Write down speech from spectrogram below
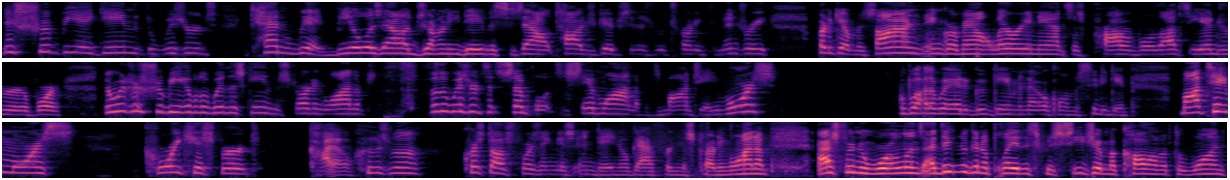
this should be a game that the Wizards can win. Beal is out, Johnny Davis is out, Taj Gibson is returning from injury. But again, with Zion and Ingram out, Larry Nance is probable. That's the injury report. The Wizards should be able to win this game. The starting lineups for the Wizards, it's simple. It's the same lineup. It's Monte Morris, who, by the way, I had a good game in that Oklahoma City game. Monte Morris, Corey Kispert, Kyle Kuzma, Kristaps Porzingis, and Daniel Gafford in the starting lineup. As for New Orleans, I think they're going to play this with CJ McCollum at the one,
